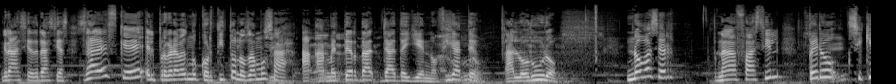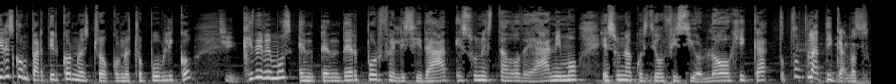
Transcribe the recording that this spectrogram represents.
Gracias, gracias. ¿Sabes qué? El programa es muy cortito, nos vamos a, meter ya de lleno. Fíjate, a lo duro. No va a ser nada fácil, pero si quieres compartir con nuestro, con nuestro público, ¿qué debemos entender por felicidad? ¿Es un estado de ánimo? ¿Es una cuestión fisiológica? Tú, platícanos.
